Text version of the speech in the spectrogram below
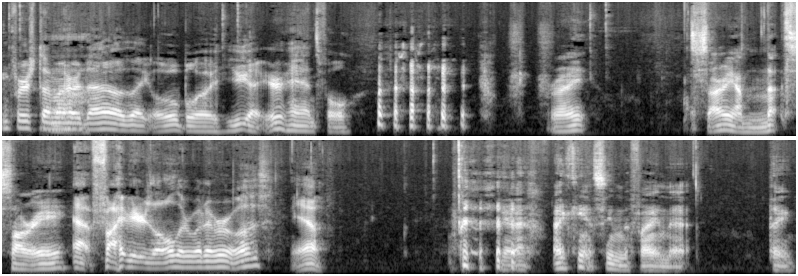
The First time I heard that, I was like, "Oh boy, you got your hands full." right. Sorry, I'm not sorry. At five years old or whatever it was. Yeah, yeah, I can't seem to find that thing.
